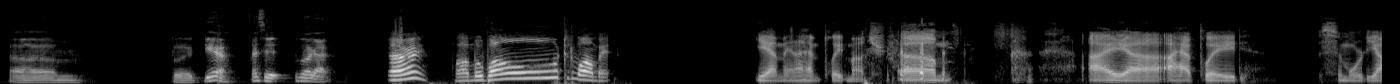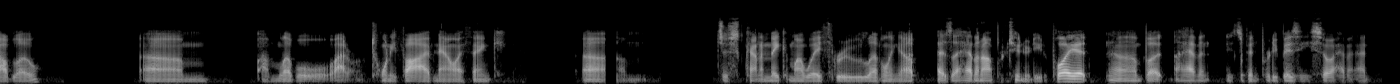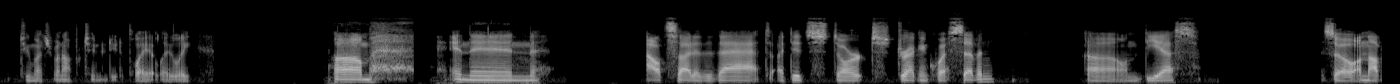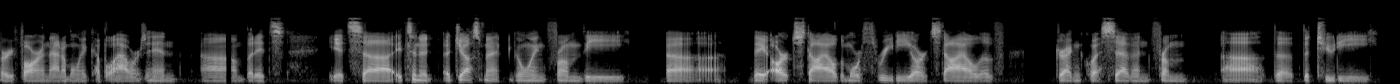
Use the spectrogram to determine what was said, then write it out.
Um, but yeah, that's it. That's all I got. All right. Well, I'll move on to the Wombat. Yeah, man, I haven't played much. Um, I uh, I have played some more Diablo. Um, I'm level I don't know 25 now, I think. Um, just kind of making my way through leveling up as I have an opportunity to play it. Uh, but I haven't. It's been pretty busy, so I haven't had too much of an opportunity to play it lately. Um, and then outside of that, I did start Dragon Quest Seven uh, on DS. So I'm not very far in that. I'm only a couple hours in, um, but it's it's uh, it's an adjustment going from the uh, the art style, the more 3D art style of Dragon Quest Seven from uh, the the 2D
